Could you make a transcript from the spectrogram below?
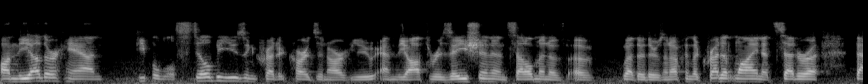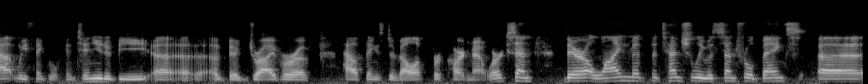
On the other hand, people will still be using credit cards in our view, and the authorization and settlement of, of whether there's enough in the credit line, et cetera. That we think will continue to be a, a, big driver of how things develop for card networks and their alignment potentially with central banks uh,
